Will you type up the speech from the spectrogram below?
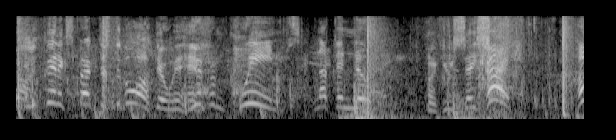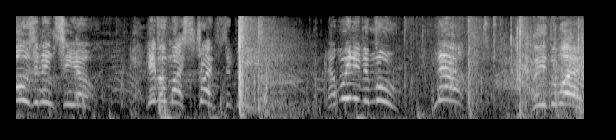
one! You can't expect us to go out there with him. You're from Queens. Nothing new. If you say so. Hey, I was an NCO. Give up my stripes to be here. Now we need to move. Now. Lead the way.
